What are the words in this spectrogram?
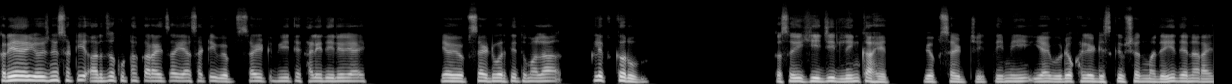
तर या योजनेसाठी अर्ज कुठं करायचा? यासाठी वेबसाईट मी इथे खाली दिलेली आहे. या वेबसाईटवरती तुम्हाला क्लिक करून तसंही ही जी लिंक आहे वेबसाईटची ती मी या व्हिडिओखाली डिस्क्रिप्शनमध्येही देणार आहे.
